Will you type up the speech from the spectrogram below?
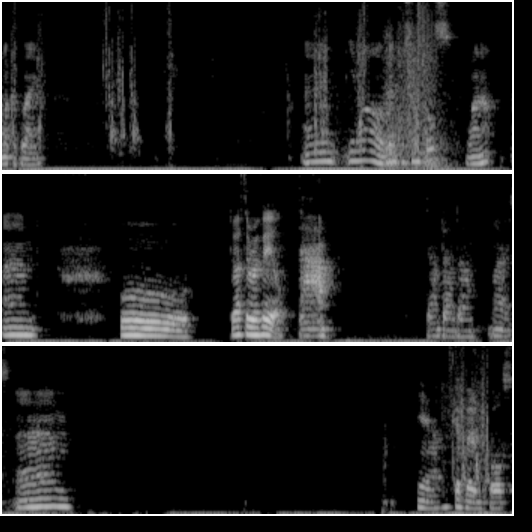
I'm not complaining. Um, you know, Adventurous Impulse. Why not? Um, ooh, do I have to reveal? Damn, damn, damn, damn. Right. Um, yeah, let's get Verdant Force.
